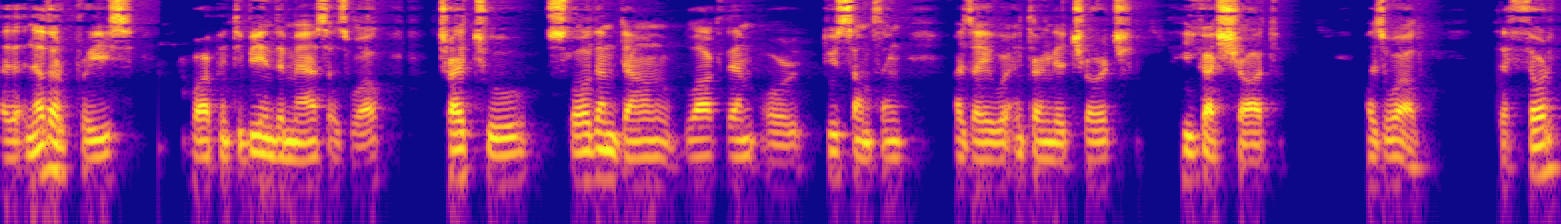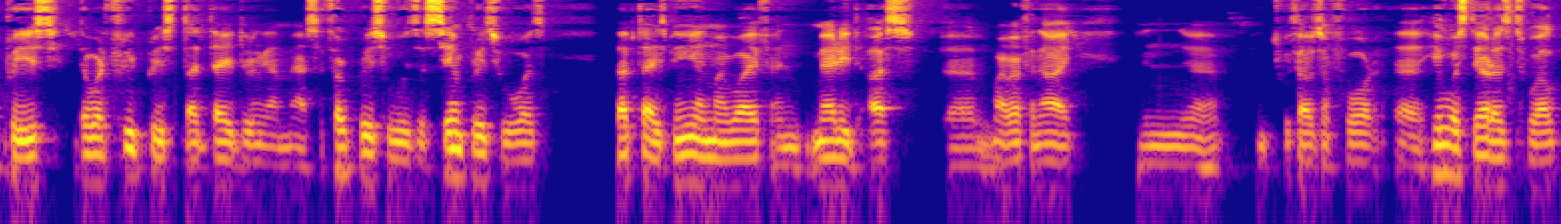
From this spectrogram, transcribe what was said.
another priest who happened to be in the mass as well tried to slow them down, block them, or do something as they were entering the church. He got shot as well. The third priest, there were three priests that day during that mass. The third priest, who was the same priest who was baptized me and my wife and married us, uh, my wife and I, in, uh, in 2004, uh, he was there as well,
